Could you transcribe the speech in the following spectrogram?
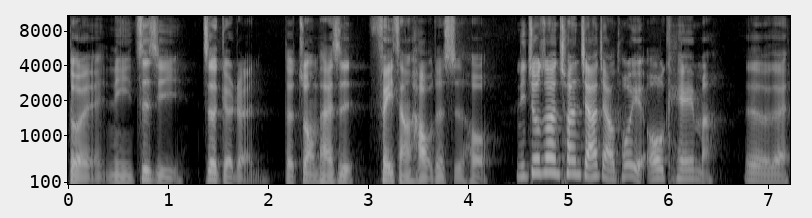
对你自己这个人的状态是非常好的时候，你就算穿夹脚拖也 OK 嘛，对不对？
